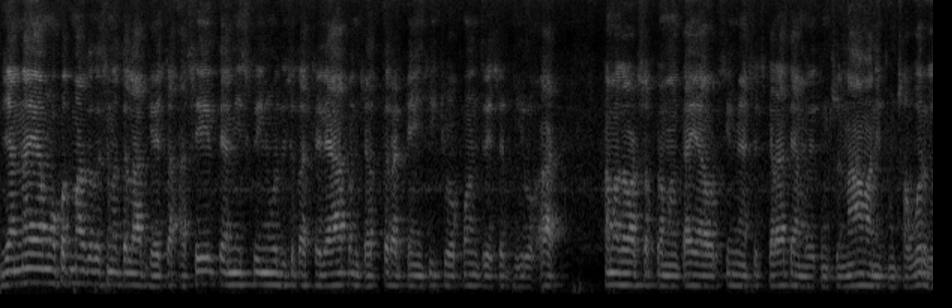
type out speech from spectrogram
ज्यांना या मोफत मार्गदर्शनाचा लाभ घ्यायचा असेल त्यांनी स्क्रीनवर दिसत असलेल्या पंच्याहत्तर अठ्ठ्याऐंशी चोपन्न त्रेसष्ट झिरो आठ हा माझा व्हॉट्सअप क्रमांक आहे. यावरती मेसेज करा. त्यामध्ये तुमचं नाव आणि तुमचा वर्ग.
